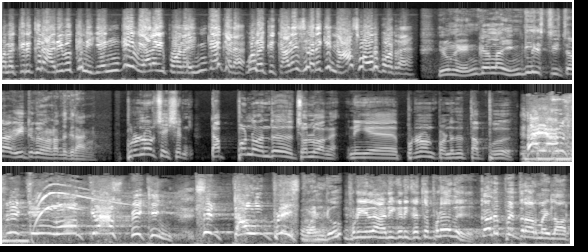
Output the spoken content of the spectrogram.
உனக்கு இருக்கிற அறிவுக்கு நீ எங்கே வேலைக்கு போன இங்கே கடை. உனக்கு கடைசி வரைக்கும் நான் சோறு போடுறேன். இவங்க எங்கெல்லாம் இங்கிலீஷ் டீச்சரா வீட்டுக்குள்ள நடந்துக்கிறாங்க? ப்ரொனவுன்சேஷன் டப்புன்னு வந்து சொல்லுவாங்க. நீங்க ப்ரொனவுன் பண்ணது தப்பு. I am speaking no cross speaking sit down please வண்டு இப்படி எல்லாம் அடிக்கடி கத்தப்படாது. கடுப்பேத்துறார் மயிலார்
